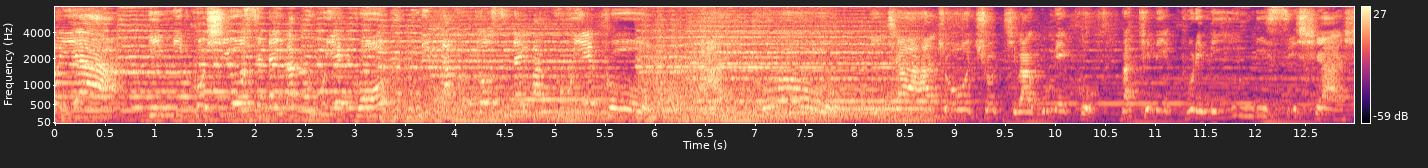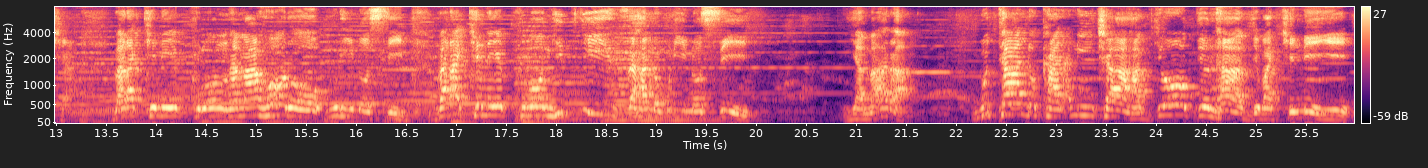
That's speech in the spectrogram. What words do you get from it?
oya. Imikoshi yose ndayibakuyeko n'ibibazo byose ndayibakuyeko. Ariko icaha coco kibagumeko. Bakeneye kurema iyindi si shasha barakeneye kuronka amahoro muri ino si. Barakeneye kuronka ibyiza hano muri ino si. Yamara gutandukana n'icaha byobyo ntabyo bakeneye.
